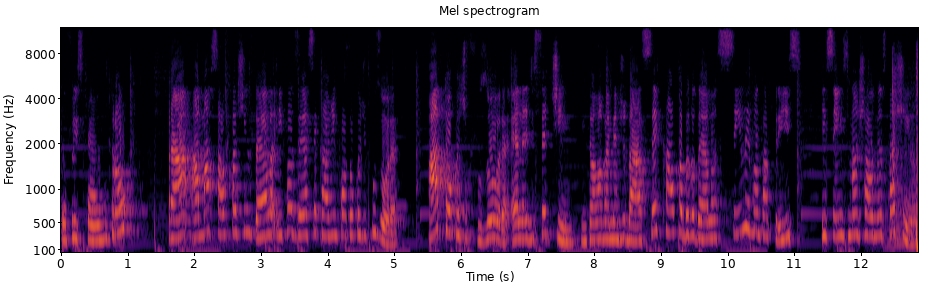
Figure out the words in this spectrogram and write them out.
o Frizz Control para amassar os cachinhos dela e fazer a secagem com a touca difusora. A touca difusora, ela é de cetim, então ela vai me ajudar a secar o cabelo dela sem levantar frizz e sem desmanchar os meus cachinhos.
